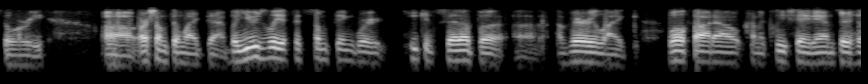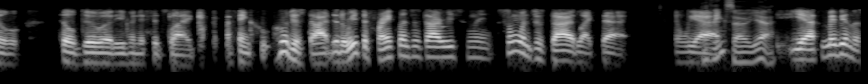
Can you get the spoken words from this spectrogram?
story uh, or something like that. But usually, if it's something where he can set up a a, a very like well thought out kind of cliched answer, he'll he'll do it, even if it's like I think who, who just died? Did Aretha Franklin just die recently? Someone just died like that, and we asked, I think so. Yeah. Yeah, maybe in the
